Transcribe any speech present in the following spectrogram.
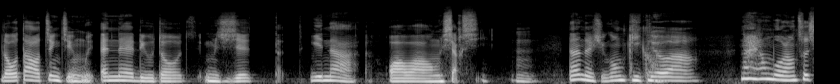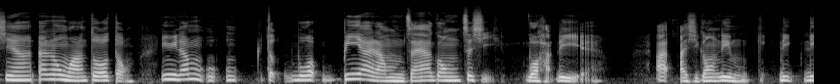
楼道进景 N A 流都唔是些囡仔娃娃往学死，嗯，咱就想讲奇怪啊，那拢无人出声，咱拢无人都懂，因为咱唔唔都无边仔人唔知影讲这是无合理的。啊，还是讲你毋你你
